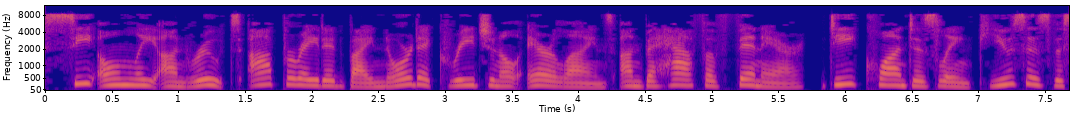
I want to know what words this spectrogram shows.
see only on routes operated by Nordic Regional Airlines on behalf of Finnair. D QantasLink uses the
